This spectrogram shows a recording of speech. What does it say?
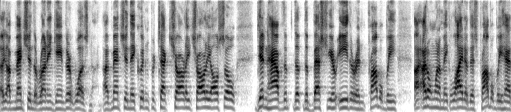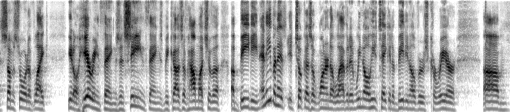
I've mentioned the running game. There was none. I've mentioned they couldn't protect Charlie. Charlie also didn't have the, the, the best year either, and probably I, I don't want to make light of this. Probably had some sort of like you know hearing things and seeing things because of how much of a, a beating. And even as it took us a one and eleven, and we know he's taken a beating over his career. Um,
